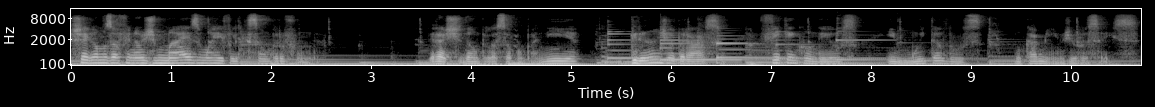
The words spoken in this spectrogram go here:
chegamos ao final de mais uma reflexão profunda. Gratidão pela sua companhia, grande abraço, fiquem com Deus e muita luz no caminho de vocês.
